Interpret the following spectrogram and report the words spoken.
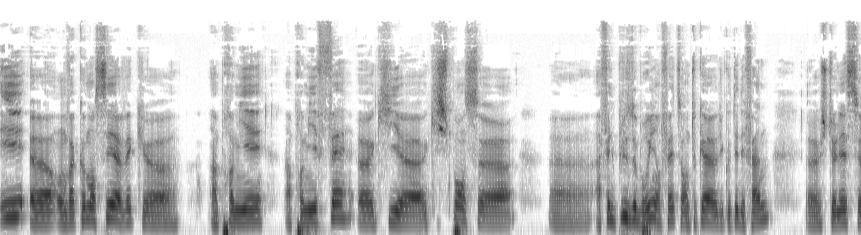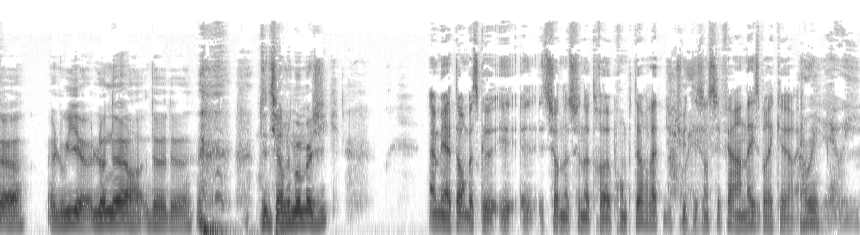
Et on va commencer avec un premier un premier fait qui qui je pense a fait le plus de bruit en fait, en tout cas du côté des fans. je te laisse Louis l'honneur de, de de dire le mot magique. Ah mais attends parce que sur, notre, sur notre prompteur là tu, ah étais censé faire un icebreaker. Ah oui. Eh oui.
